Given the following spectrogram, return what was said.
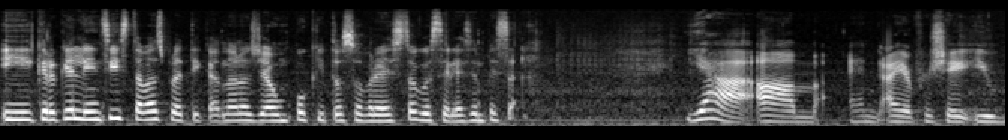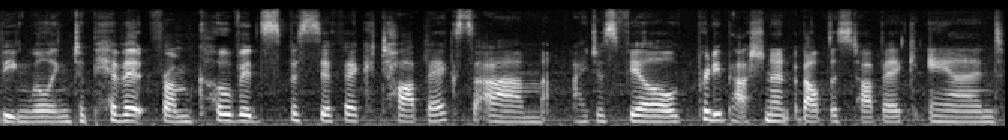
Y creo que Lindsay estabas platicándonos ya un poquito sobre esto. ¿Gustarías empezar? Yeah, um, and I appreciate you being willing to pivot from COVID specific topics. Um, I just feel pretty passionate about this topic and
